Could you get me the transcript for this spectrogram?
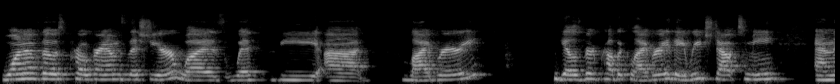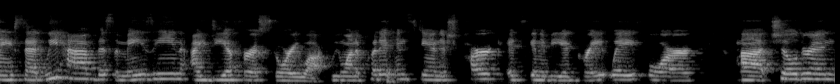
One of those programs this year was with the uh, library, Galesburg Public Library. They reached out to me and they said, We have this amazing idea for a story walk. We want to put it in Standish Park. It's going to be a great way for uh, children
